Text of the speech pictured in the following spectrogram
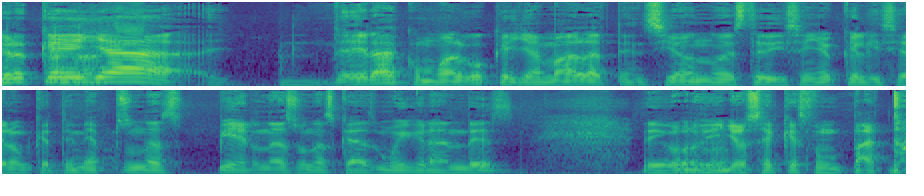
Creo que ella era como algo que llamaba la atención, ¿no? Este diseño que le hicieron que tenía pues unas piernas, unas caras muy grandes. Digo, yo sé que es un pato.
